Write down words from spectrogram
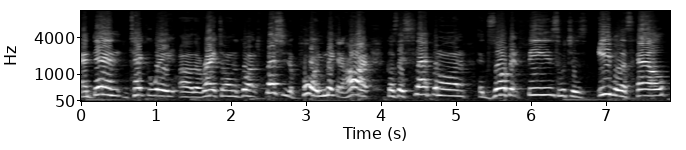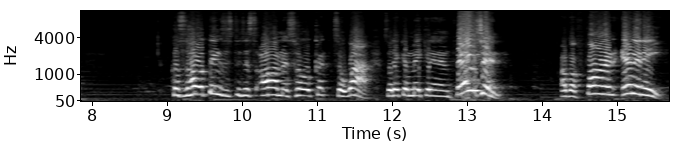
And then take away uh, the right to own a gun, especially the poor. You make it hard because they slapping on exorbitant fees, which is evil as hell. Because the whole thing is to disarm this whole country. So why? So they can make it an invasion of a foreign entity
